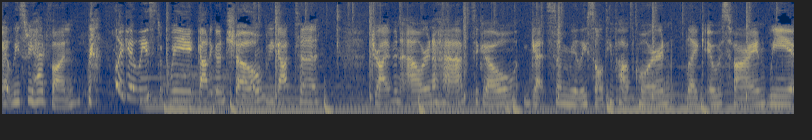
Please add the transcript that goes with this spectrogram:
At least we had fun. like at least we got a good show. We got to drive an hour and a half to go get some really salty popcorn. Like it was fine. We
